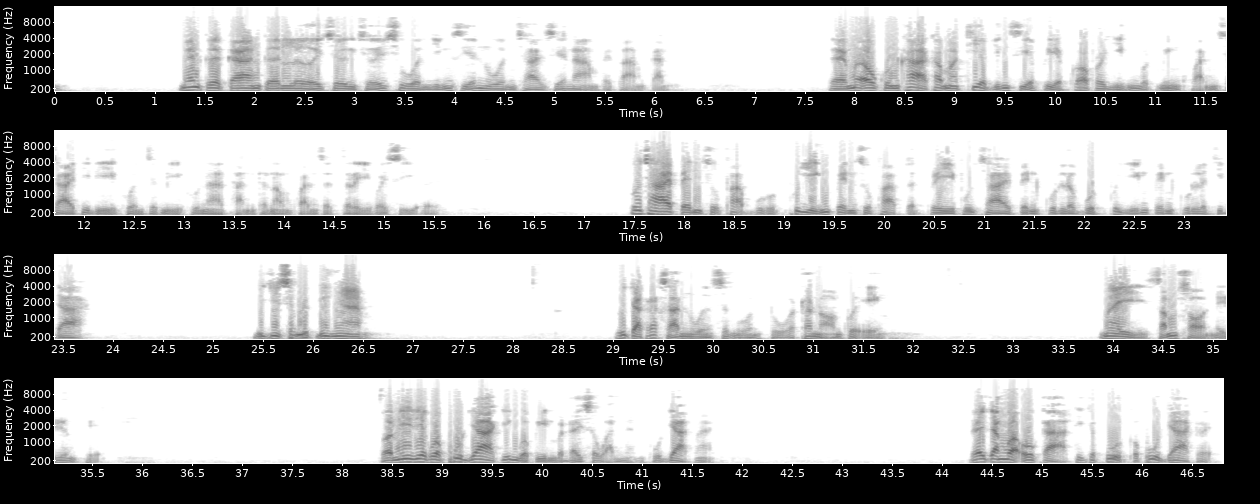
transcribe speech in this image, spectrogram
แม้นเกิดการเกินเลยเชิงเฉยชวน หญิงเสียนวลชายเสียนามไปตามกัน แต่เมื่อเอาคุณค่าเข้ามาเทียบหญิงเสียเปรียบก็เพราะหญิงหมดมิ่งขวัญชายที่ดีควรจะมีคุณาทันถนอมขวัญสตรีไว้สีเลยผู้ชายเป็นสุภาพบุรุษ ผู้หญิงเป็นสุภาพสตรี ผู้ชายเป็นกุลบุตร ผู้หญิงเป็นกุลธิดา มีจิตสำนึกดีงาม รู้จักรักษานวลสงวนตัวถนอมตัวเอง ไม่สัมสอนในเรื่องเพศตอนนี้เรียกว่าพูดยากยิ่งกว่าปีนบันไดสวรรค์นะพูดยากมาก และจังหวะโอกาสที่จะพูดก็พูดยากเลย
